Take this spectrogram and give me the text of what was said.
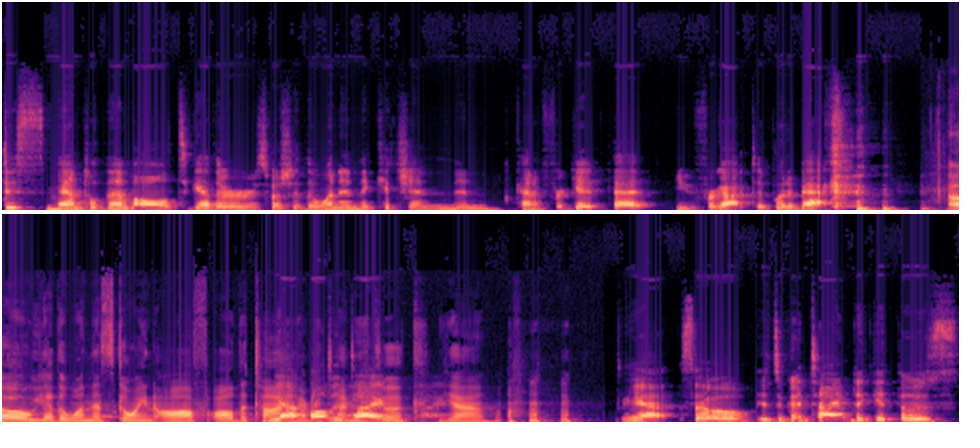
dismantle them altogether, especially the one in the kitchen, and kind of forget that you forgot to put it back. Oh, yeah, the one that's going off all the time Yeah, every all the time, time. you cook. Yeah. yeah, so it's a good time to get those,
